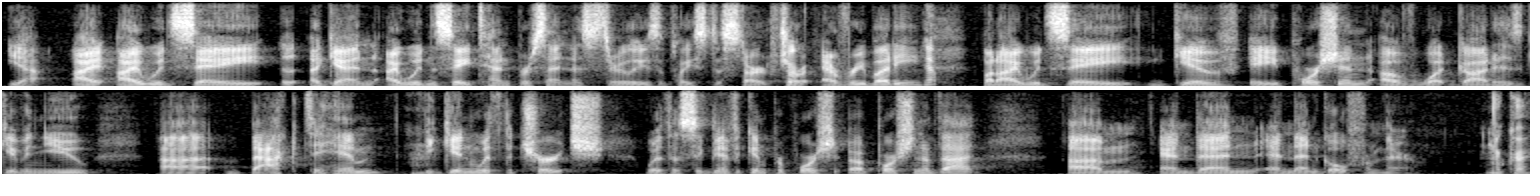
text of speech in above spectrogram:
Yeah, I, I would say again, I wouldn't say ten percent necessarily is a place to start Sure. for everybody. Yep. But I would say give a portion of what God has given you uh, back to Him. Begin with the church with a significant proportion a portion of that, um, and then and then go from there. Okay.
